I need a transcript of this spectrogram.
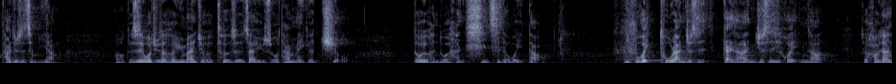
它就是怎么样，哦，可是我觉得和鱼麦酒的特色在于说，它每个酒都有很多很细致的味道，你不会突然就是盖上来，你就是会，你知道，就好像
